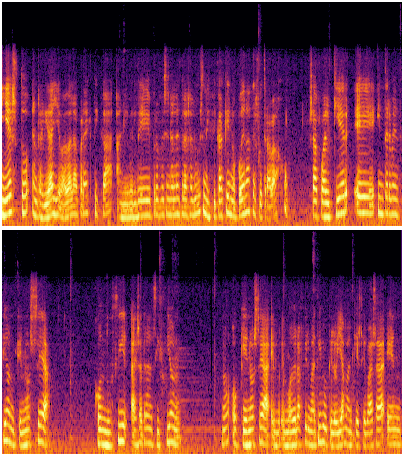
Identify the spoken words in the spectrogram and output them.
Y esto, en realidad, llevado a la práctica a nivel de profesionales de la salud, significa que no pueden hacer su trabajo. O sea, cualquier eh, intervención que no sea conducir a esa transición, ¿no? o que no sea el, modelo afirmativo que lo llaman, que se basa en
